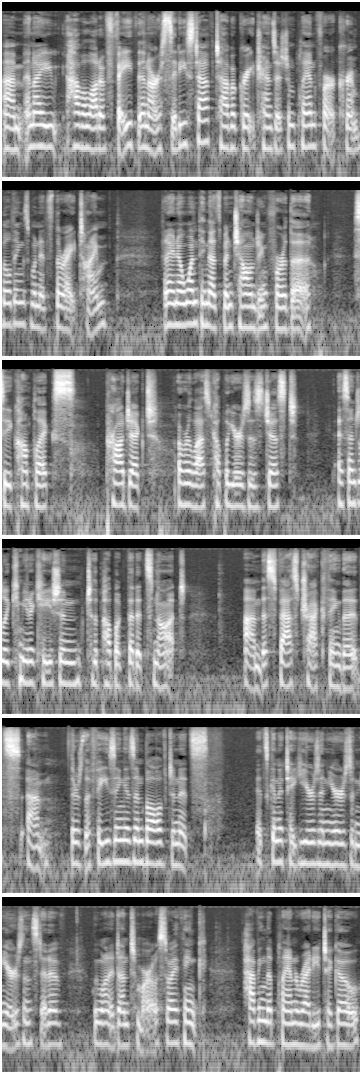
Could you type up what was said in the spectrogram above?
Um, and I have a lot of faith in our city staff to have a great transition plan for our current buildings when it's the right time. And I know one thing that's been challenging for the city complex project over the last couple years is just essentially communication to the public that it's not um, this fast track thing that it's um, there's the phasing is involved and it's it's going to take years and years and years instead of we want it done tomorrow. So I think having the plan ready to go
